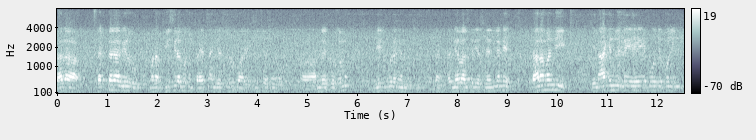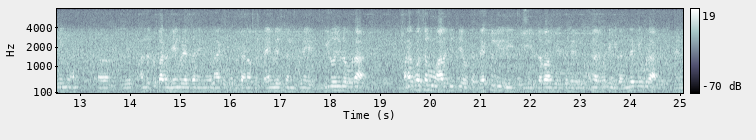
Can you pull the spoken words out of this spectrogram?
చాలా చక్కగా వీరు మన బీసీల కోసం ప్రయత్నం చేస్తున్నారు వారి టీచర్స్ అందరి కోసము. వీరికి కూడా నేను ధన్యవాదాలు తెలియజేస్తున్నాను. ఎందుకంటే చాలామంది ఈ నాకెందుకు ఏ పోతే పోయి నేను అందరితో పాటు నేను కూడా వెళ్తాను నాకెందుకు వెళ్తాను అసలు టైం వేస్ట్ అనుకునే ఈ రోజుల్లో కూడా మన కోసం ఆలోచించే ఒక వ్యక్తులు ఈ ఈ మీరు చూస్తున్నారు మీద కూర్చున్నారు కాబట్టి వీరందరికీ కూడా నేను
